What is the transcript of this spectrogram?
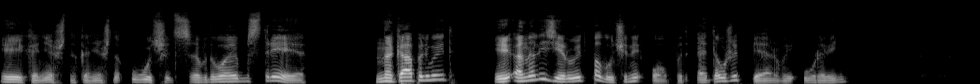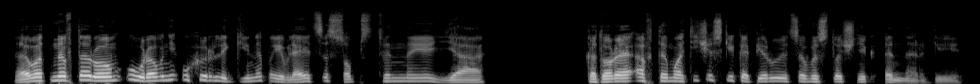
И, конечно, конечно, учится вдвое быстрее. Накапливает и анализирует полученный опыт. Это уже первый уровень. А вот на втором уровне у Харликина появляется собственное «я», которое автоматически копируется в источник энергии.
